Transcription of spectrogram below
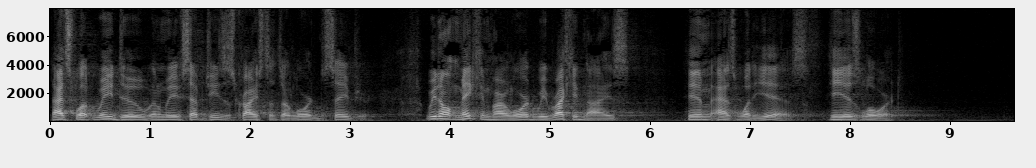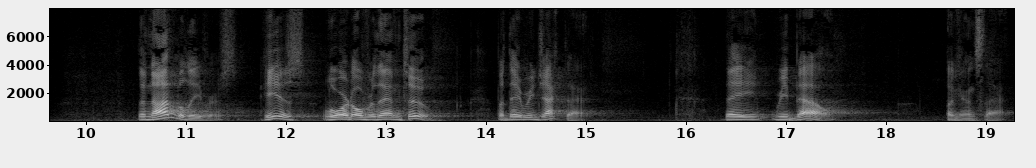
That's what we do when we accept Jesus Christ as our Lord and Savior. We don't make him our Lord, we recognize him as what he is. He is Lord. The non believers, he is Lord over them too, but they reject that. They rebel against that.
